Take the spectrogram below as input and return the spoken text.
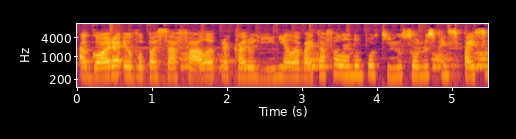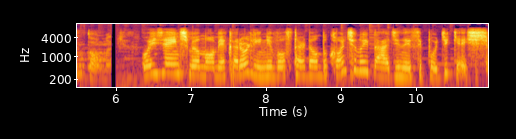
Agora eu vou passar a fala para Caroline, ela vai estar tá falando um pouquinho sobre os principais sintomas. Oi, gente, meu nome é Caroline e vou estar dando continuidade nesse podcast.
